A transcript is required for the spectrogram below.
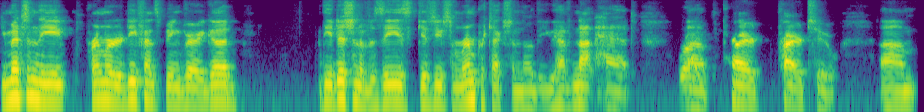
You mentioned the perimeter defense being very good. The addition of Aziz gives you some rim protection, though, that you have not had uh, right. uh, prior prior to. Um,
